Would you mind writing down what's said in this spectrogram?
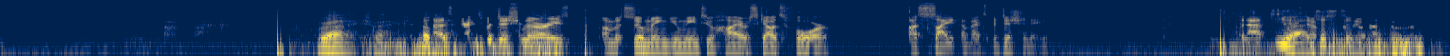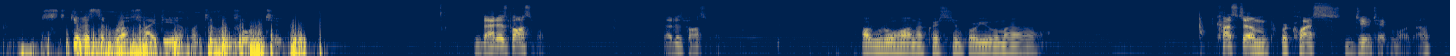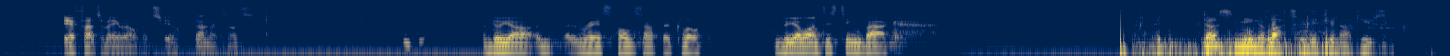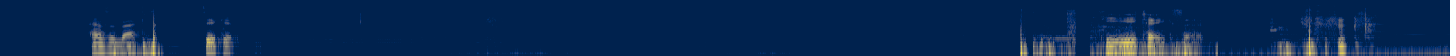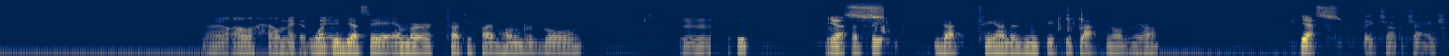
Right, right. Okay. As expeditionaries, I'm assuming you mean to hire scouts for a site of expeditioning. That is Yeah, just to- what I've. Just give us a rough idea of what to look forward to. That is possible. That is possible. Oh, Rohan, a question for you. Ma. Custom requests do take more, though, if that's of any relevance to you. That makes sense. Do ya race holds out the cloak? Do you want this thing back? It does mean a lot to me if you're not using. it. Hands it back. Take it. He takes it. I'll, I'll, I'll make a thing. What did you say, Ember? Thirty-five hundred gold. Mhm. That Yes. three, that three hundred and fifty platinum. Yeah. Yes. It's a big chunk of change.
